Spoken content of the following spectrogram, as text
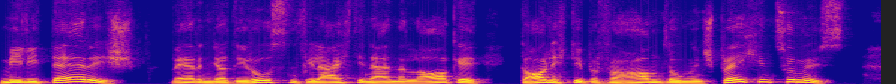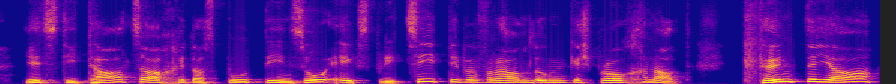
militärisch wären ja die Russen vielleicht in einer Lage, gar nicht über Verhandlungen sprechen zu müssen. Jetzt die Tatsache, dass Putin so explizit über Verhandlungen gesprochen hat, könnte ja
